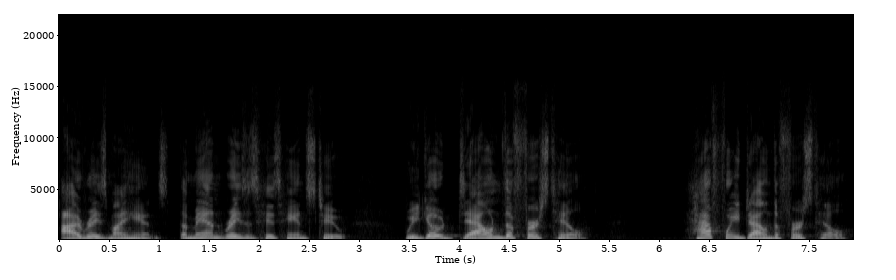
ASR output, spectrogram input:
I raise my hands. The man raises his hands too. We go down the first hill. Halfway down the first hill,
